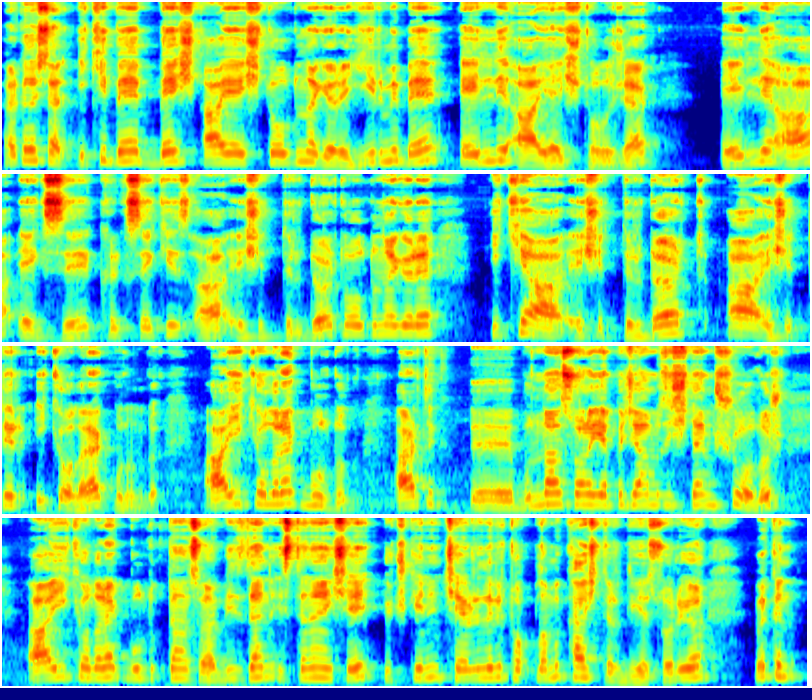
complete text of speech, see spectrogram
Arkadaşlar 2B 5A'ya eşit olduğuna göre 20B 50A'ya eşit olacak. 50A eksi 48A eşittir 4 olduğuna göre 2A eşittir 4, A eşittir 2 olarak bulundu. A'yı 2 olarak bulduk. Artık e, bundan sonra yapacağımız işlem şu olur. A'yı 2 olarak bulduktan sonra bizden istenen şey üçgenin çevreleri toplamı kaçtır diye soruyor. Bakın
